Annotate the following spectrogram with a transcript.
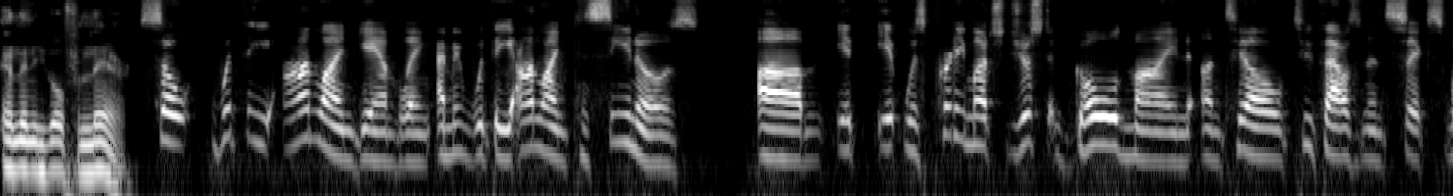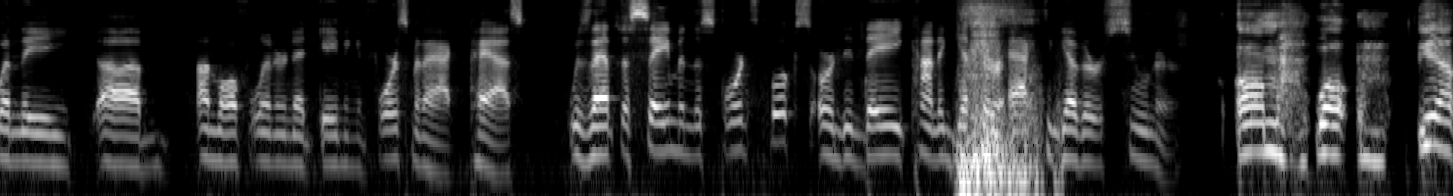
and then you go from there. So with the online gambling, I mean with the online casinos, um, it it was pretty much just a gold mine until 2006 when the um, Unlawful Internet Gaming Enforcement Act passed. Was that the same in the sports books, or did they kind of get their act together sooner? Um, well, yeah,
